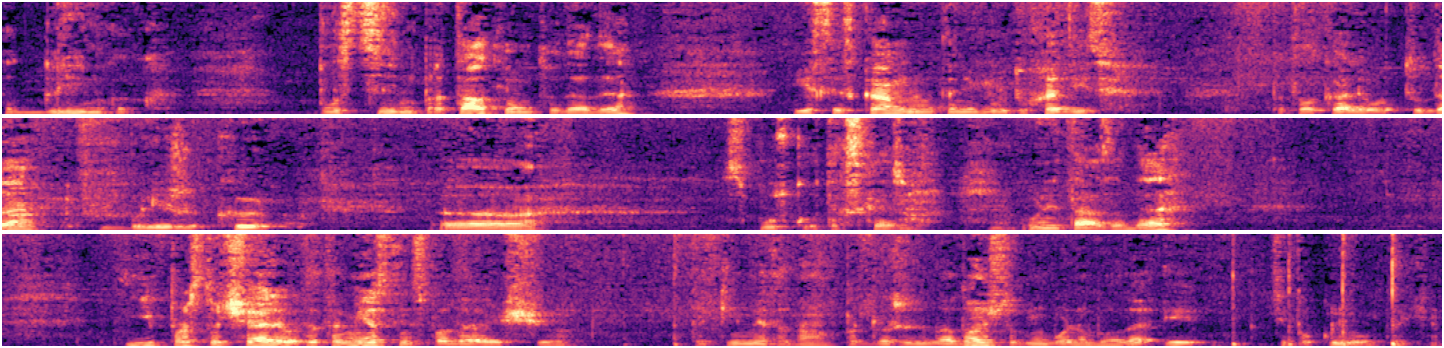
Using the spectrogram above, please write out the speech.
как глину, как пластилин проталкиваем туда, да, если с камня, вот они будут уходить. Потолкали вот туда, ближе к э, спуску, так скажем, унитаза, да, и простучали вот это место не таким методом. Подложили ладонь, чтобы не больно было, да, и типа клювом таким,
